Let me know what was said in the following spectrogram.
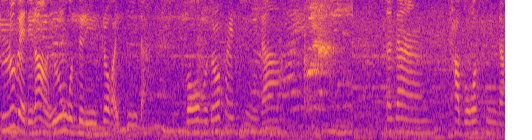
블루베리랑 이런 것들이 들어가 있습니다. 먹어보도록 하겠습니다. 짜잔, 다 먹었습니다.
